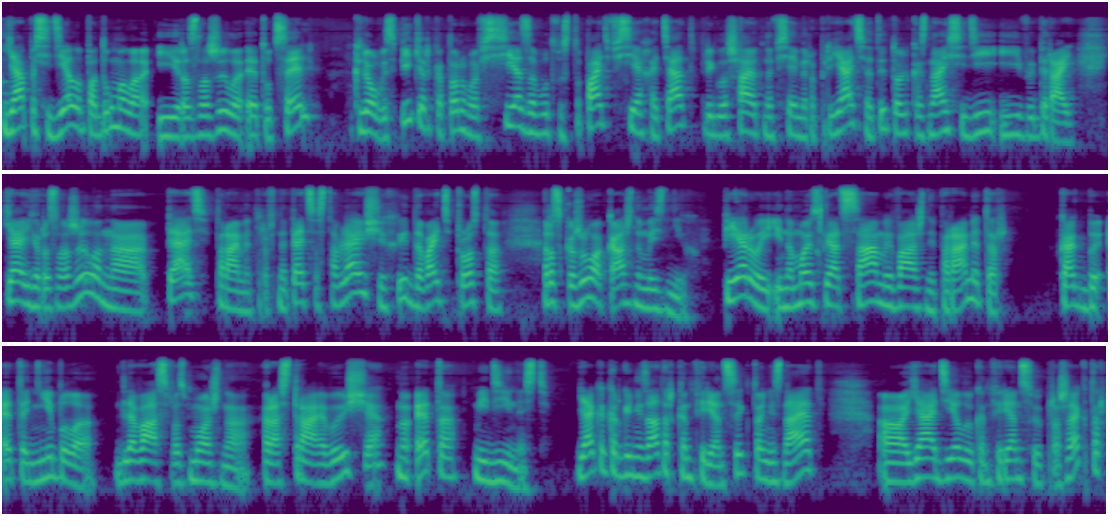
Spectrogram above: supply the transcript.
Я посидела, подумала и разложила эту цель клевый спикер, которого все зовут выступать, все хотят, приглашают на все мероприятия, ты только знай, сиди и выбирай. Я ее разложила на 5 параметров, на 5 составляющих, и давайте просто расскажу о каждом из них. Первый и, на мой взгляд, самый важный параметр, как бы это ни было для вас, возможно, расстраивающе, но это медийность. Я как организатор конференции, кто не знает, э, я делаю конференцию «Прожектор»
